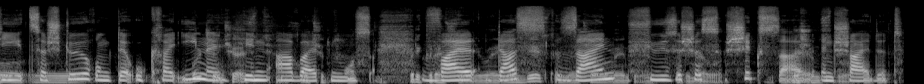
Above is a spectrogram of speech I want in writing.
die Zerstörung der Ukraine hinarbeiten muss, weil das sein physisches Schicksal entscheidet.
